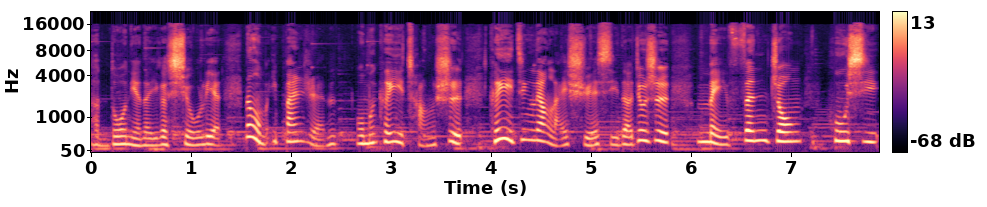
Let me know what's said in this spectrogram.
很多年的一个修炼。那我们一般人，我们可以尝试，可以尽量来学习的，就是每分钟呼吸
